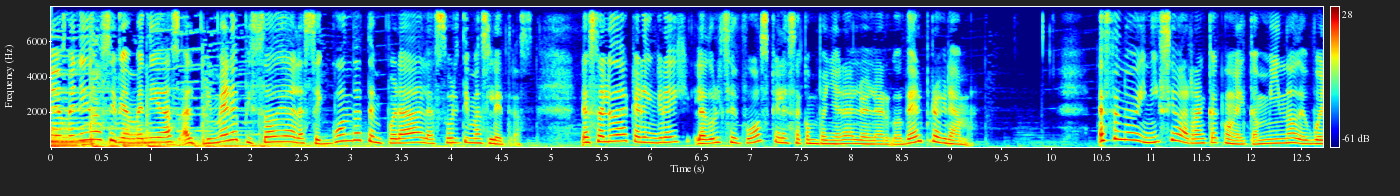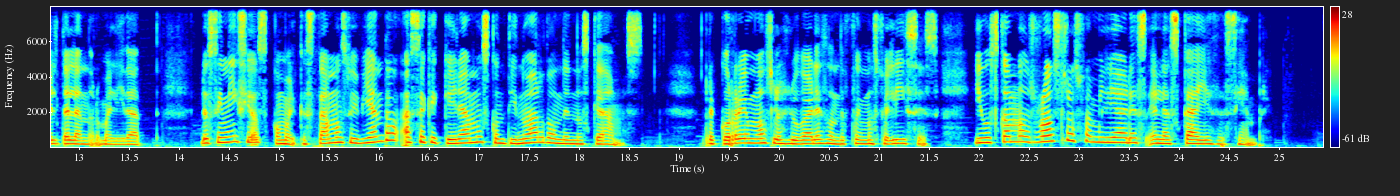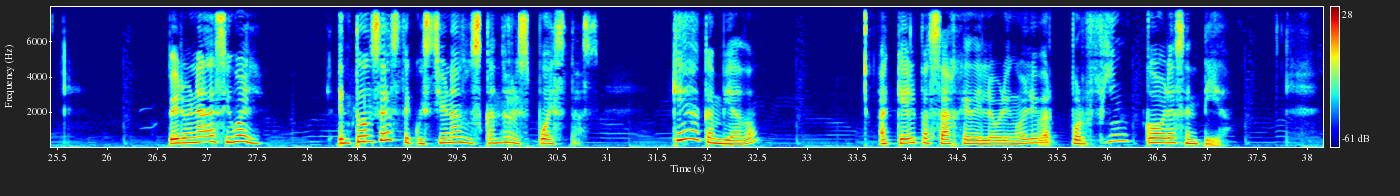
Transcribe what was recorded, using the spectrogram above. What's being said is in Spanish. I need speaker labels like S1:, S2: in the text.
S1: Bienvenidos y bienvenidas al primer episodio de la segunda temporada de Las Últimas Letras. Les saluda Karen Gray, la dulce voz que les acompañará a lo largo del programa. Este nuevo inicio arranca con el camino de vuelta a la normalidad. Los inicios, como el que estamos viviendo, hace que queramos continuar donde nos quedamos. Recorremos los lugares donde fuimos felices y buscamos rostros familiares en las calles de siempre. Pero nada es igual. Entonces te cuestionas buscando respuestas. ¿Qué ha cambiado? Aquel pasaje de Lauren Oliver por fin cobra sentido.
